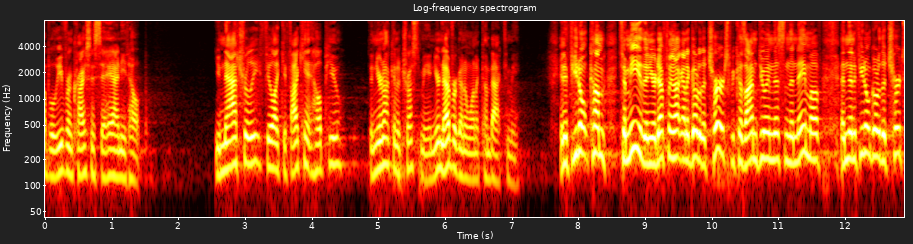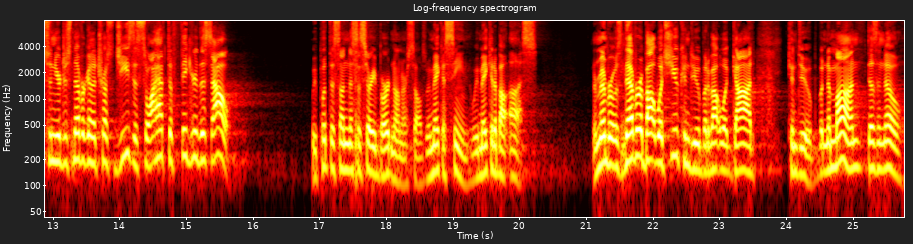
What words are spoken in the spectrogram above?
a believer in Christ, and say, Hey, I need help, you naturally feel like if I can't help you, then you're not going to trust me and you're never going to want to come back to me. And if you don't come to me, then you're definitely not going to go to the church because I'm doing this in the name of. And then if you don't go to the church, then you're just never going to trust Jesus. So I have to figure this out. We put this unnecessary burden on ourselves. We make a scene, we make it about us. Remember, it was never about what you can do, but about what God can do. But Naaman doesn't know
